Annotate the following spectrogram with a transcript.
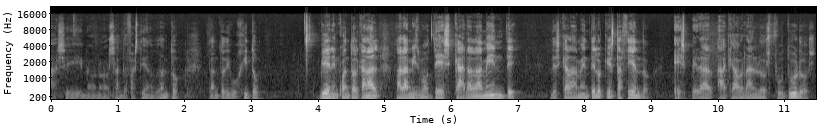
así no nos ande fastidiando tanto, tanto dibujito. Bien, en cuanto al canal, ahora mismo descaradamente, descaradamente lo que está haciendo, esperar a que abran los futuros.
